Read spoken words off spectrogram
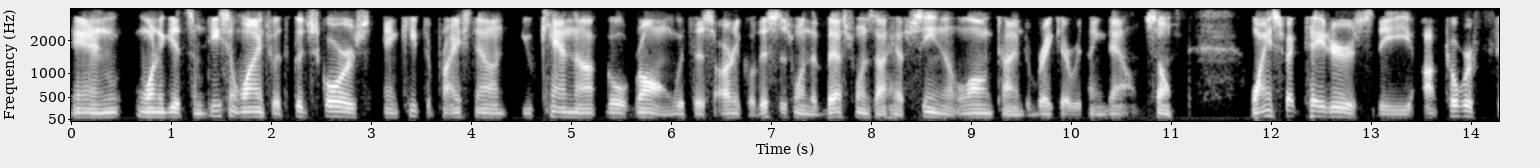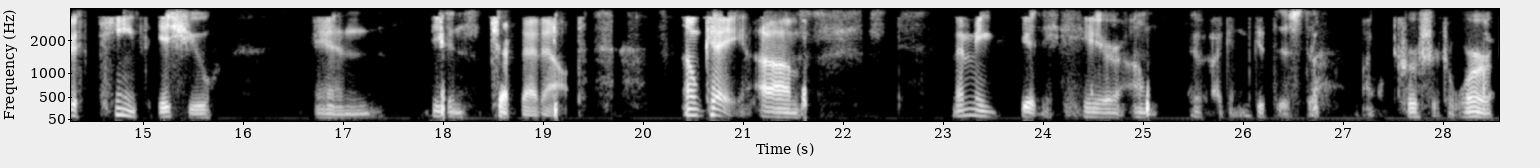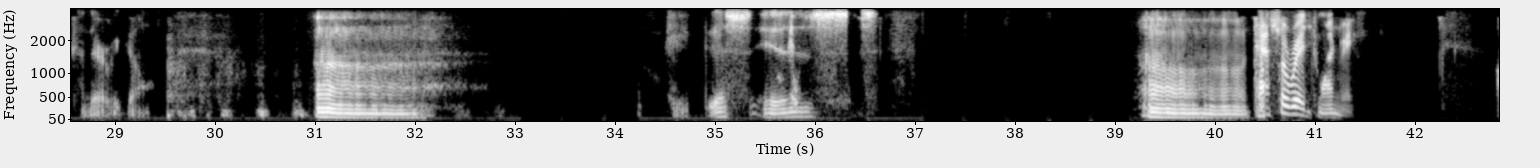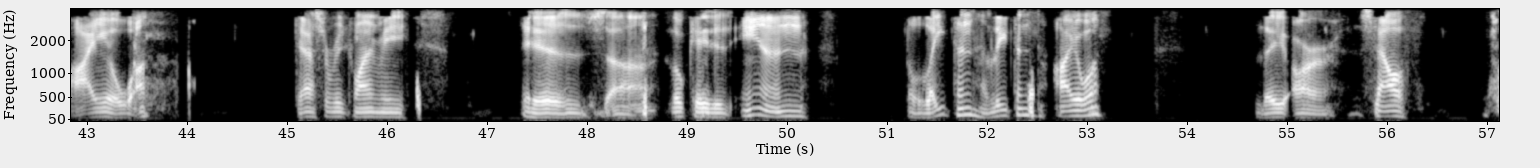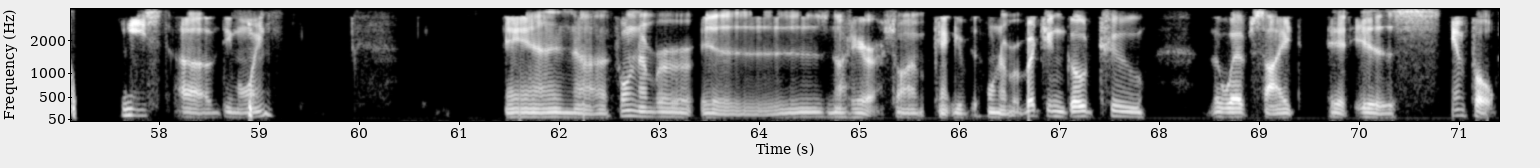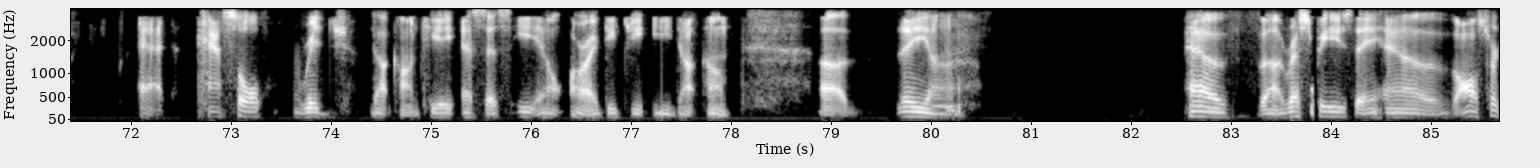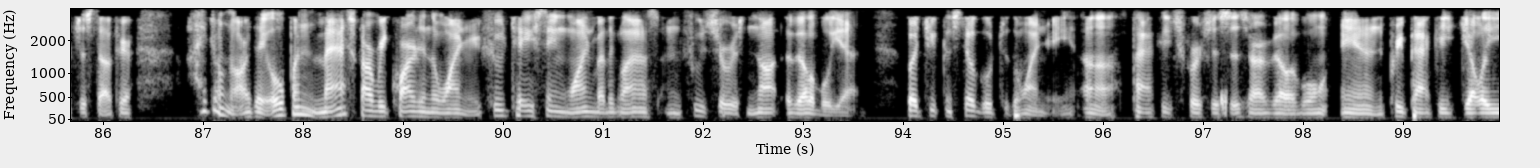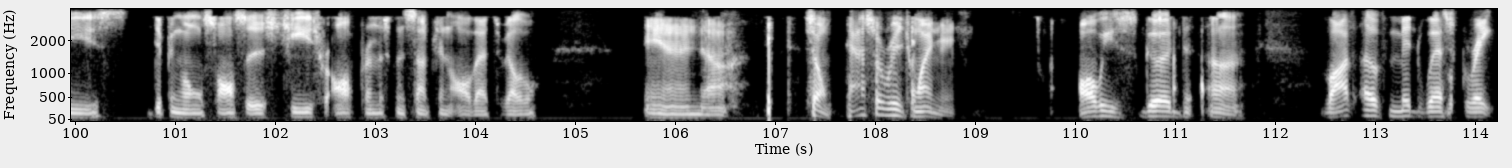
and want to get some decent wines with good scores and keep the price down, you cannot go wrong with this article. This is one of the best ones I have seen in a long time to break everything down. So Wine Spectators, the October 15th issue, and you can check that out. Okay. Um, let me get here. Um, if I can get this to my cursor to work. There we go. Uh, okay, this is uh, Tassel Ridge Winery, Iowa. Tassel Ridge Winery is uh, located in Leighton, Leighton, Iowa. They are southeast of Des Moines and uh, phone number is not here, so I can't give you the phone number. But you can go to the website. It is info at tasselridge.com, T-A-S-S-E-L-R-I-D-G-E dot com. Uh, they uh, have uh, recipes. They have all sorts of stuff here. I don't know. Are they open? Masks are required in the winery. Food tasting, wine by the glass, and food service not available yet. But you can still go to the winery. Uh, purchases are available, and prepackaged jellies, dipping oil sauces, cheese for off-premise consumption, all that's available. And uh, so, Tassel Ridge Winery, always good. Uh, lot of Midwest grapes,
